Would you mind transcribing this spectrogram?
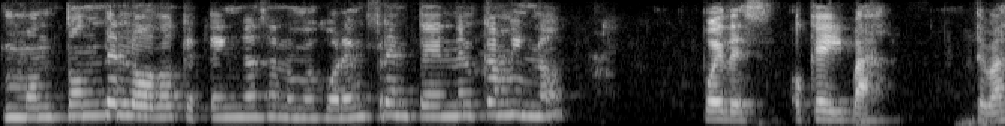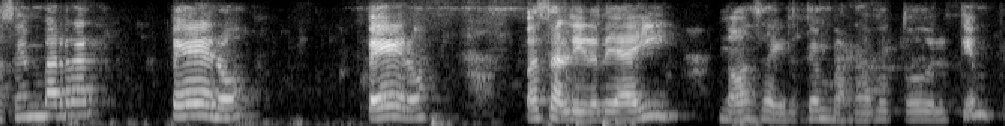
montón de lodo que tengas a lo mejor enfrente en el camino. Puedes, ok, va, te vas a embarrar, pero, pero vas a salir de ahí, no vas a irte embarrado todo el tiempo.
